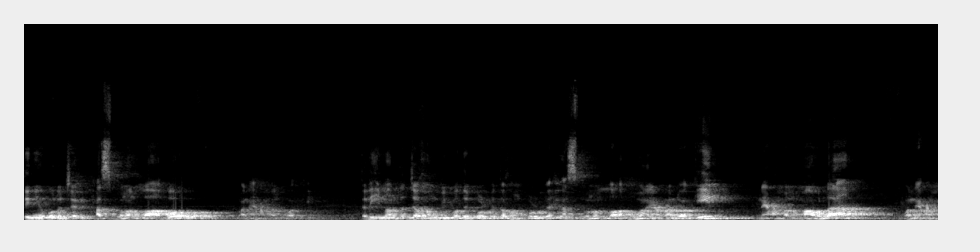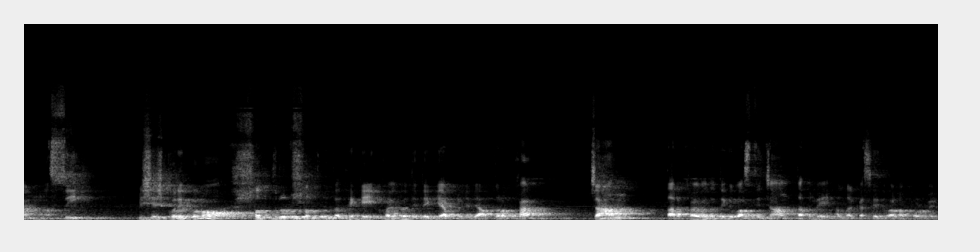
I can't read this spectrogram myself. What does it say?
তিনিও বলেছেন হাসবুন আল্লাহ মানে আমার ওয়াকিল। তাহলে ইমানদার যখন বিপদে পড়বে, তখন পড়বে হাসবুন আল্লাহ মানে আমার ওয়াকিল। মানে আমার মাওলা মানে আমার নাসি বিশেষ করে কোনো শত্রুর শত্রুতা থেকে, ক্ষয়ক্ষতি থেকে আপনি যদি আত্মরক্ষা চান তার ক্ষয়ক্ষতি থেকে বাঁচতে চান, তাহলে আল্লাহর কাছে দোয়াটা পড়বেন।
